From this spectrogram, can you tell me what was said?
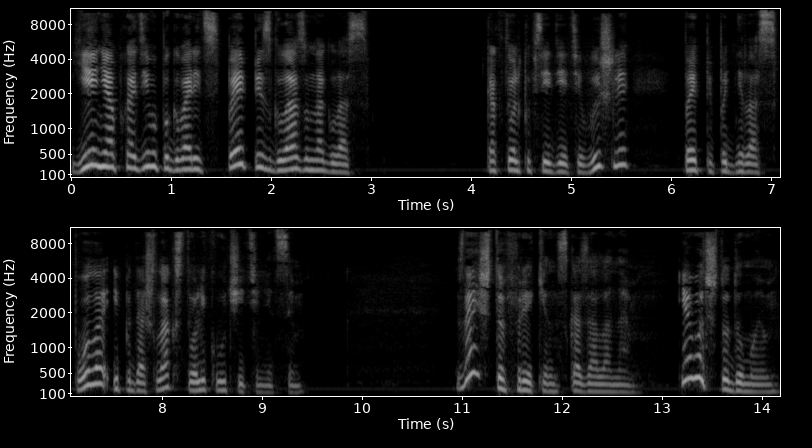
Ей необходимо поговорить с Пеппи с глазу на глаз. Как только все дети вышли, Пеппи поднялась с пола и подошла к столику учительницы. — Знаешь что, Фрекин, — сказала она, — я вот что думаю.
